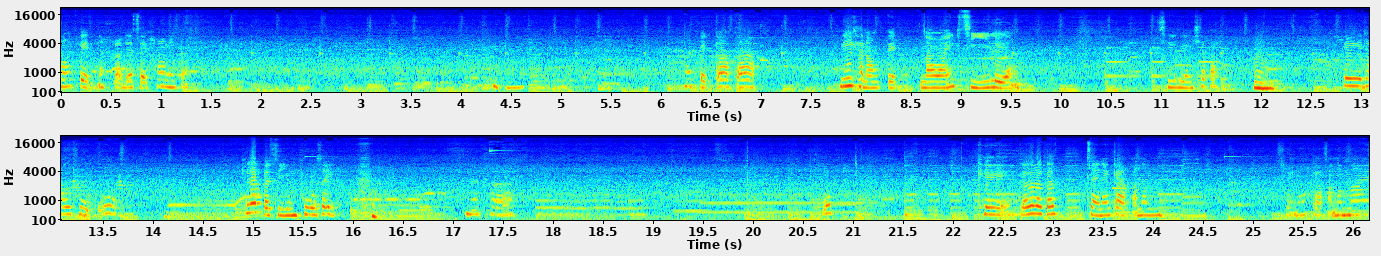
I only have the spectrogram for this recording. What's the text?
น้องเป็ดนะคะเดี๋ยวใส่ข้างนี้ก่อน เป็ดก้าวก้านี่ค่ะน้องเป็ดน้อยสีเหลือง สีเหลืองใช่ปะอืมเฮ้ยเดาถูกด้วยแค่เป็ดสีชมพูซะอีกนะคะปุ๊บโอเคแล้วเราก็ใส่หน้ากากอนามัยใส่หน้ากากอนามัย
